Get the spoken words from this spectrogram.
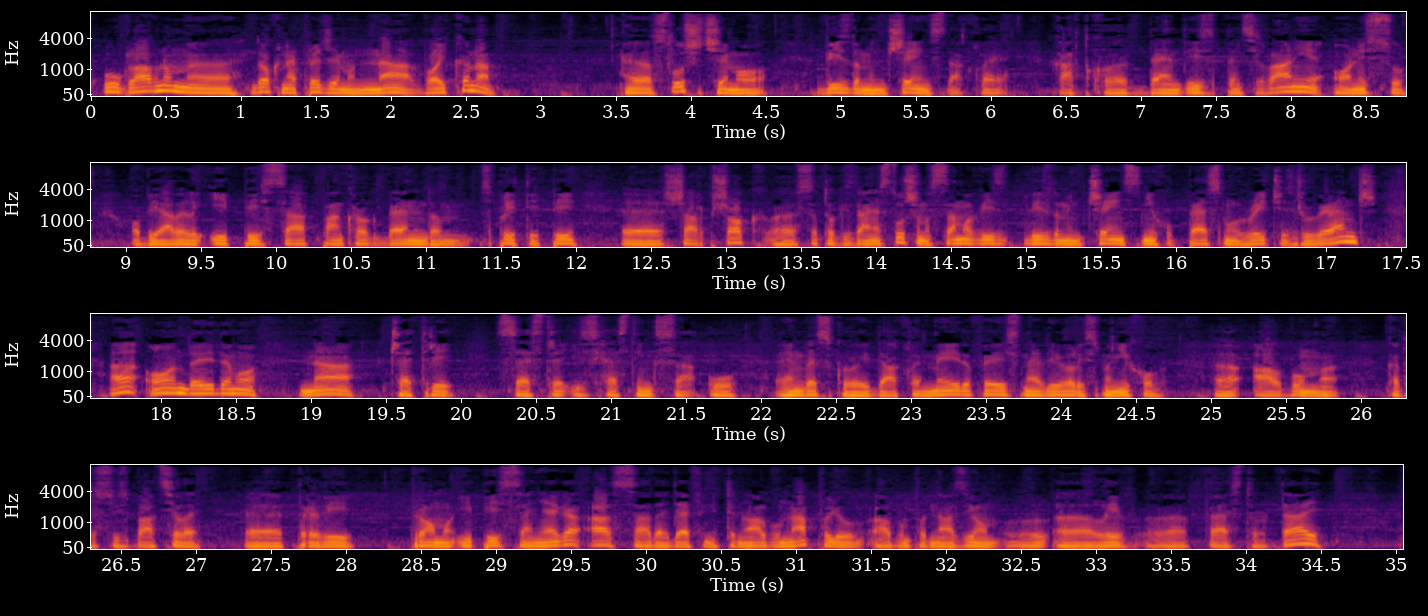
uglavnom, e, dok ne pređemo na Vojkana, e, slušat ćemo Wisdom in Chains, dakle, hardcore band iz Pensilvanije. Oni su objavili EP sa punk rock bandom Split EP, e, Sharp Shock. E, sa tog izdanja slušamo samo Wisdom in Chains, njihovu pesmu Rich is Revenge, a onda idemo na četiri sestre iz Hastingsa u Engleskoj, dakle Made of Ace, najavljivali smo njihov uh, album kada su izbacile uh, prvi promo EP sa njega, a sada je definitivno album na polju, album pod nazivom uh, Live uh, Fast or Die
